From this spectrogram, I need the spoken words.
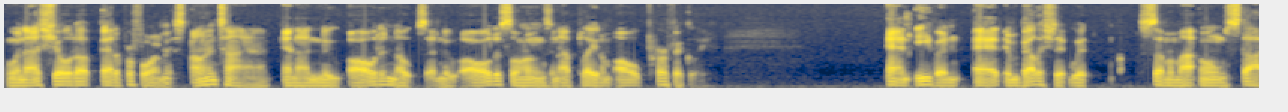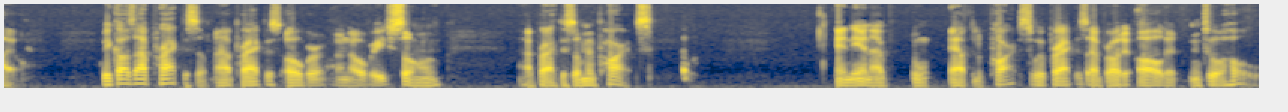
when I showed up at a performance on time and I knew all the notes, I knew all the songs, and I played them all perfectly. And even add embellished it with some of my own style because I practice them. I practice over and over each song. I practice them in parts. And then I, after the parts were practiced, I brought it all into a whole.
